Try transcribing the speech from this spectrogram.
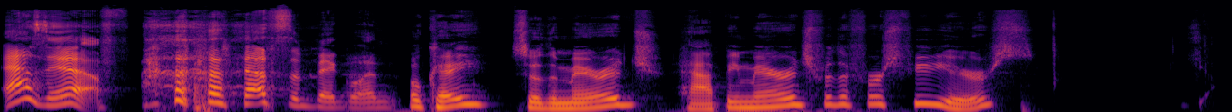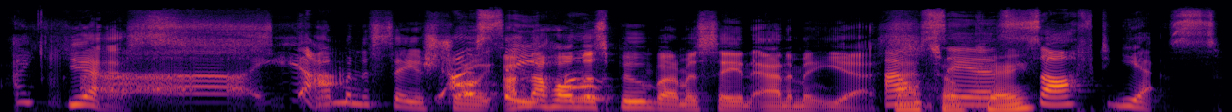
As if that's a big one. Okay, so the marriage, happy marriage for the first few years. I- yes. Uh, yeah. I'm going to say a strong. say- I'm not holding oh. the spoon, but I'm going to say an adamant yes. I will That's say okay. a soft yes.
